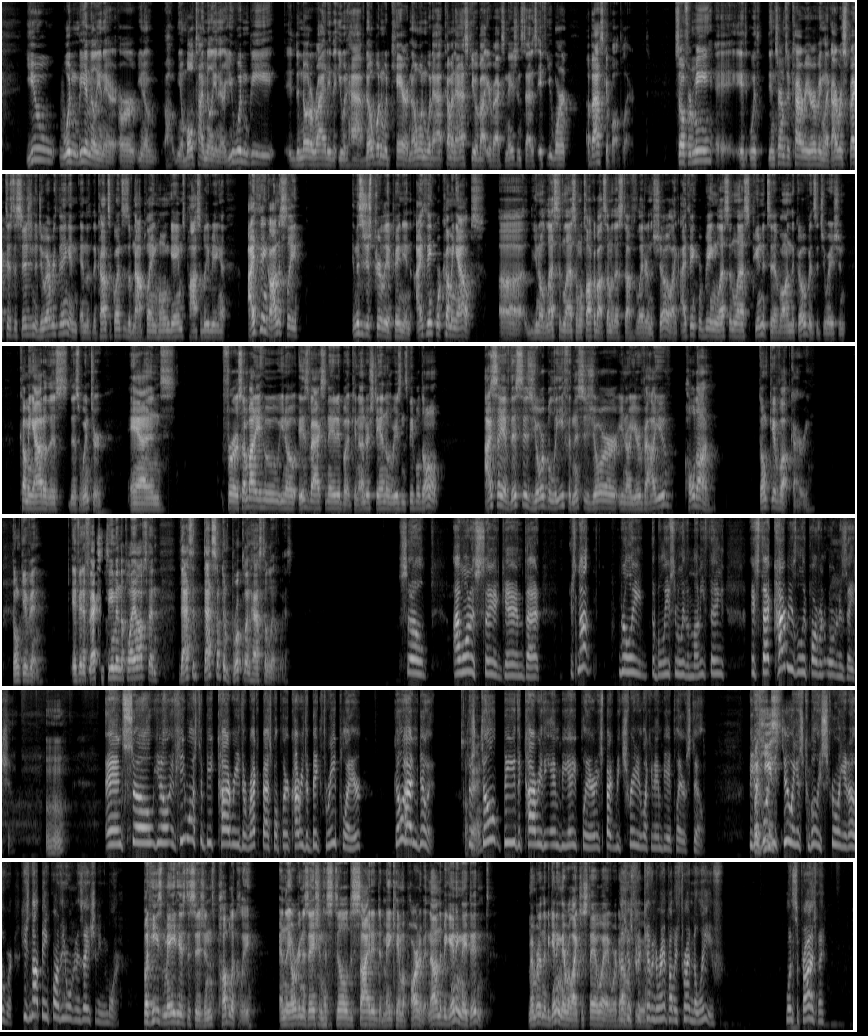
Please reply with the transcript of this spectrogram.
you wouldn't be a millionaire or you know, uh, you know, multimillionaire. You wouldn't be the notoriety that you would have. No one would care. No one would come and ask you about your vaccination status if you weren't a basketball player. So for me, it, with in terms of Kyrie Irving, like I respect his decision to do everything and, and the consequences of not playing home games, possibly being. A, I think honestly and this is just purely opinion, I think we're coming out, uh, you know, less and less, and we'll talk about some of this stuff later in the show. Like, I think we're being less and less punitive on the COVID situation coming out of this this winter, and for somebody who you know is vaccinated but can understand the reasons people don't, I say if this is your belief and this is your you know your value, hold on, don't give up, Kyrie. Don't give in. If it affects the team in the playoffs, then that's a, that's something Brooklyn has to live with. So, I want to say again that it's not really the beliefs and really the money thing. It's that Kyrie is literally part of an organization. Mm-hmm. And so, you know, if he wants to be Kyrie, the rec basketball player, Kyrie, the big three player, go ahead and do it. Okay. Just don't be the Kyrie, the NBA player, and expect to be treated like an NBA player still. Because but what he's, he's doing is completely screwing it over. He's not being part of the organization anymore. But he's made his decisions publicly, and the organization has still decided to make him a part of it. Now, in the beginning, they didn't. Remember, in the beginning, they were like, "Just stay away. We're done That's with you." Kevin Durant probably threatened to leave. Wouldn't surprise me.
